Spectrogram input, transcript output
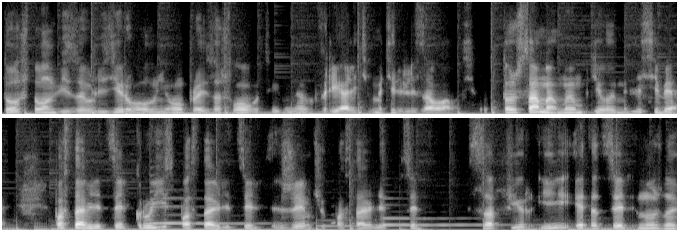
То, что он визуализировал, у него произошло вот именно в реалити, материализовалось. Вот то же самое мы делаем и для себя. Поставили цель круиз, поставили цель жемчуг, поставили цель сапфир, и эту цель нужно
